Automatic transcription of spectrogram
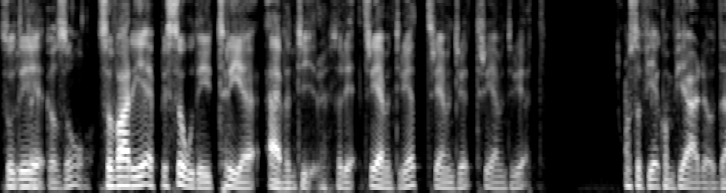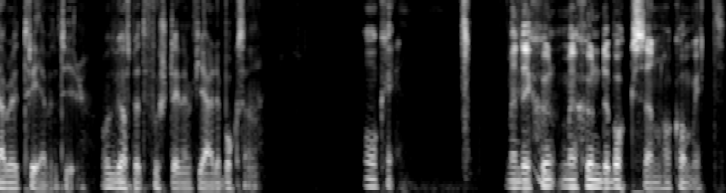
Så, det, så. så varje episod är ju tre äventyr. Så det är tre äventyr i ett, tre äventyr i ett, tre äventyr i ett. Och så kom fjärde och där var det tre äventyr. Och vi har spelat första i den fjärde boxen. Okej. Men, det är sjun- men sjunde boxen har kommit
